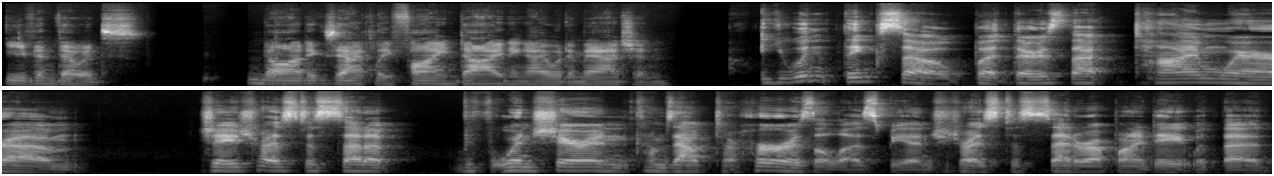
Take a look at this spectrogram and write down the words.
even though it's not exactly fine dining, I would imagine. You wouldn't think so, but there's that time where um, Jay tries to set up when Sharon comes out to her as a lesbian. She tries to set her up on a date with the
